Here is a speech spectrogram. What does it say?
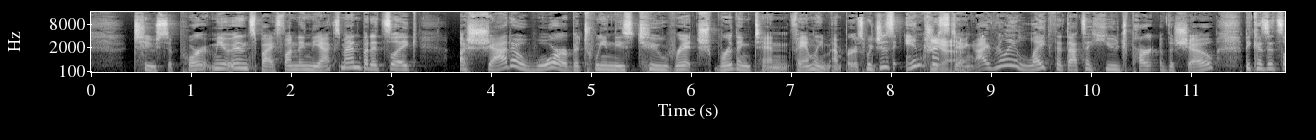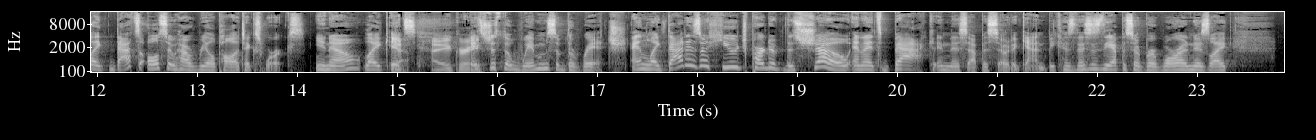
to support mutants by funding the X Men. But it's like a shadow war between these two rich Worthington family members, which is interesting. I really like that that's a huge part of the show because it's like that's also how real politics works, you know? Like Yeah, it's I agree. It's just the whims of the rich. And like that is a huge part of the show and it's back in this episode again because this is the episode where Warren is like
